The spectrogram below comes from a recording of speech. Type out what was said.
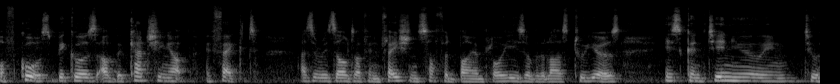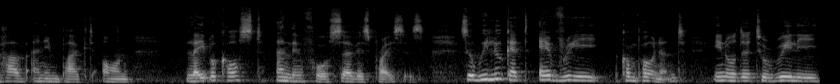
of course, because of the catching up effect as a result of inflation suffered by employees over the last two years, is continuing to have an impact on labor cost and therefore service prices. So we look at every component in order to really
